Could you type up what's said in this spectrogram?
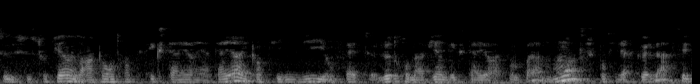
se, se, structurer dans un rapport entre extérieur et intérieur. Et quand il dit, en fait, le trauma vient de l'extérieur à ce moment-là, moi, je considère que là, c'est,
